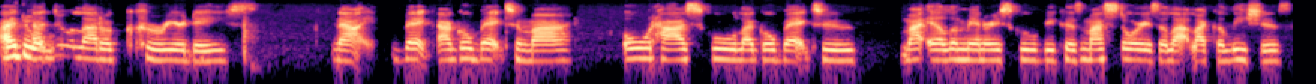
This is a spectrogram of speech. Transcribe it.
I do. I do a lot of career days. Now, back I go back to my old high school. I go back to my elementary school because my story is a lot like Alicia's.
